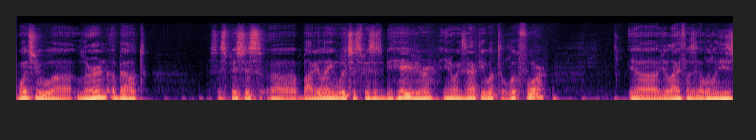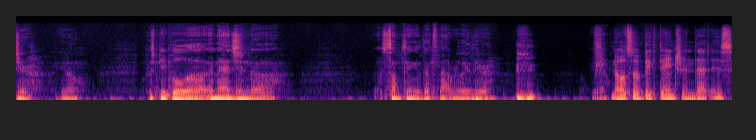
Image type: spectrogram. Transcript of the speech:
once you uh, learn about suspicious uh, body language, suspicious behavior, you know exactly what to look for. Uh, your life is a little easier, you know, because people uh, imagine uh, something that's not really there. Mhm. Yeah. And also, a big danger in that is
